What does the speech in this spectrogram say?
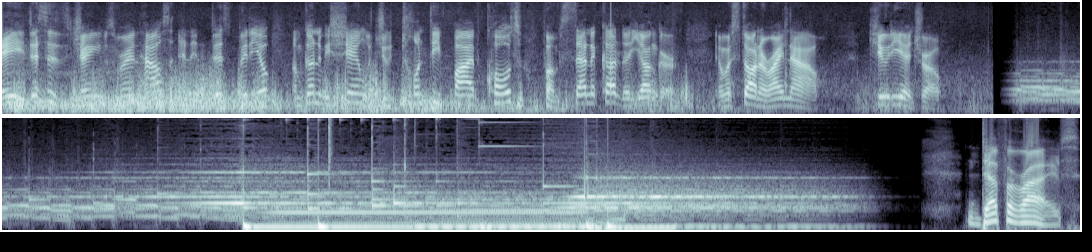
Hey, this is James Rittenhouse, and in this video, I'm going to be sharing with you 25 quotes from Seneca the Younger. And we're starting right now. Cue the intro. Death arrives.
